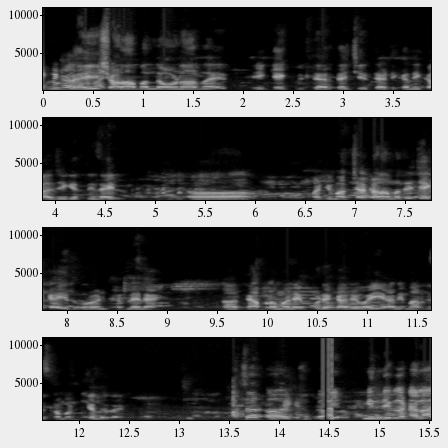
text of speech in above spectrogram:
कुठल्याही शाळा बंद होणार नाहीत. एक एक विद्यार्थ्याची त्या ठिकाणी काळजी घेतली जाईल. अं, पाठीमागच्या काळामध्ये जे काही धोरण ठरलेलं आहे त्याप्रमाणे पुढे कार्यवाही आणि मार्गक्रमण केलं जाईल. सर मिंदी गटाला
